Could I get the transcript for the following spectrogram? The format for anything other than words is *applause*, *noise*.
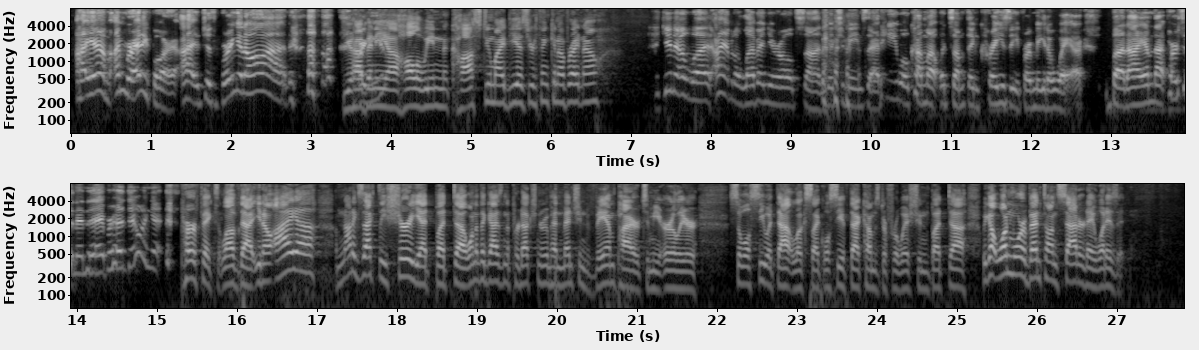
I am. I'm ready for it. I just bring it on. *laughs* Do you have Are any you- uh, Halloween costume ideas you're thinking of right now? you know what? I have an 11 year old son, which means that he will come up with something crazy for me to wear. But I am that person in the neighborhood doing it. *laughs* Perfect. Love that. You know, I uh, I'm not exactly sure yet, but uh, one of the guys in the production room had mentioned vampire to me earlier. So we'll see what that looks like. We'll see if that comes to fruition. But uh, we got one more event on Saturday. What is it?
